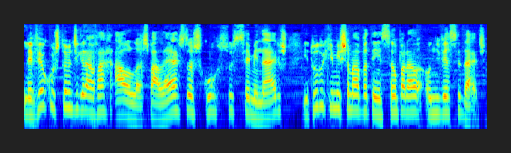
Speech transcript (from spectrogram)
Levei o costume de gravar aulas, palestras, cursos, seminários e tudo que me chamava atenção para a universidade.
